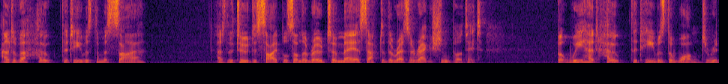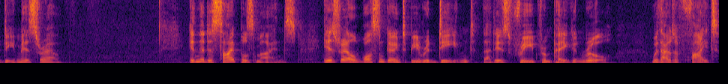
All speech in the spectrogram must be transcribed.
out of a hope that he was the Messiah. As the two disciples on the road to Emmaus after the resurrection put it, but we had hoped that he was the one to redeem Israel. In the disciples' minds, Israel wasn't going to be redeemed, that is, freed from pagan rule, without a fight.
